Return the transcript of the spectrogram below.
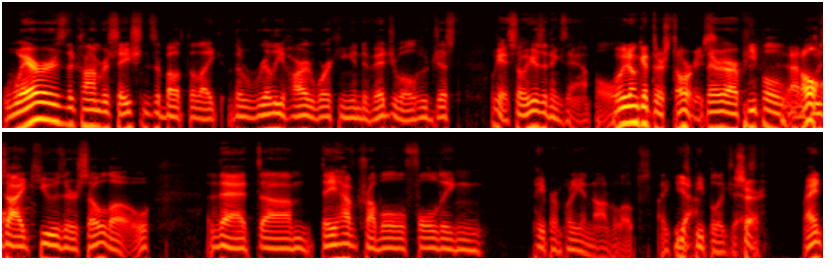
where is the conversations about the like the really hardworking individual who just okay? So here's an example. we don't get their stories. There are people At all. whose IQs are so low that um, they have trouble folding paper and putting it in envelopes. Like these Yeah, people exist, sure. right?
